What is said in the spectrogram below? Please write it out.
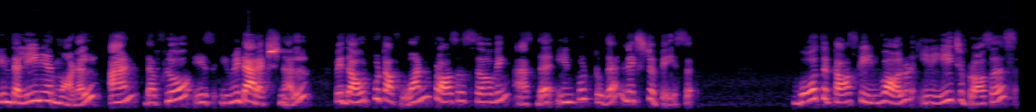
in the linear model and the flow is unidirectional with the output of one process serving as the input to the next phase. Both tasks involved in each process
